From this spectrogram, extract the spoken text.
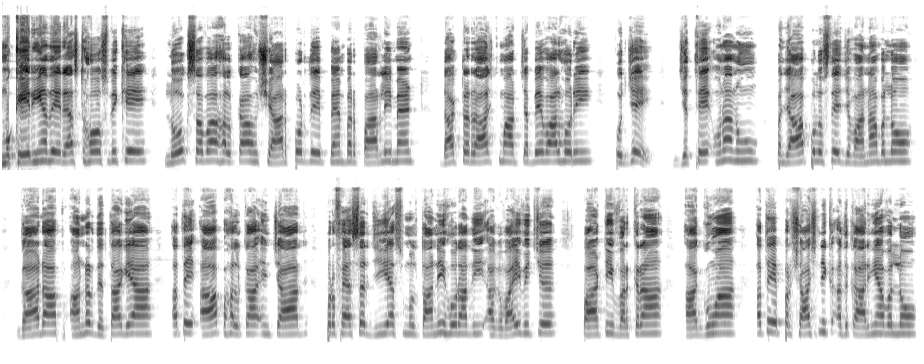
ਮੁਕੇਰੀਆਂ ਦੇ ਰੈਸਟ ਹਾਊਸ ਵਿਖੇ ਲੋਕ ਸਭਾ ਹਲਕਾ ਹੁਸ਼ਿਆਰਪੁਰ ਦੇ member parliament doctor Rajkumar Chabbewal ਹੋਰੀ ਪੁੱਜੇ, ਜਿੱਥੇ ਉਹਨਾਂ ਨੂੰ ਪੰਜਾਬ ਪੁਲਿਸ ਦੇ ਜਵਾਨਾਂ ਵੱਲੋਂ ਗਾਰਡ ਆਫ ਆਨਰ ਦਿੱਤਾ ਗਿਆ ਅਤੇ ਆਪ ਹਲਕਾ incharge professor ji GS Multani ਹੋਰਾਂ ਦੀ ਅਗਵਾਈ ਵਿੱਚ ਪਾਰਟੀ ਵਰਕਰਾਂ, ਆਗੂਆਂ ਅਤੇ ਪ੍ਰਸ਼ਾਸਨਿਕ ਅਧਿਕਾਰੀਆਂ ਵੱਲੋਂ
